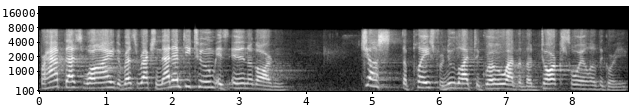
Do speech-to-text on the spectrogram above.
Perhaps that's why the resurrection, that empty tomb is in a garden. Just the place for new life to grow out of the dark soil of the grave.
